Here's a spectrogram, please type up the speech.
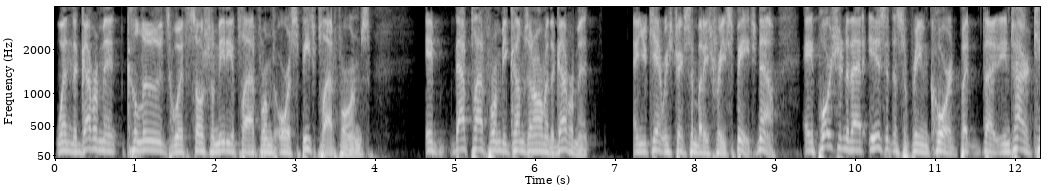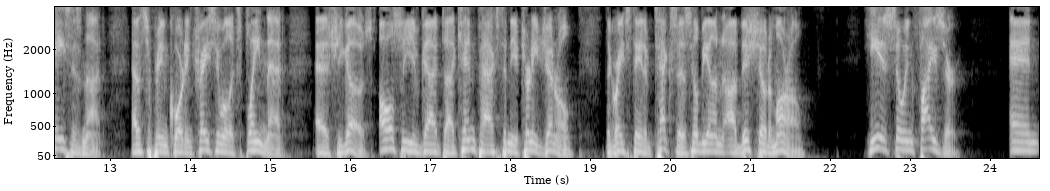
When the government colludes with social media platforms or speech platforms, it that platform becomes an arm of the government and you can't restrict somebody's free speech. Now, a portion of that is at the Supreme Court, but the entire case is not at the Supreme Court, and Tracy will explain that as she goes. Also, you've got uh, Ken Paxton, the Attorney General, the great state of Texas. He'll be on uh, this show tomorrow. He is suing Pfizer. And,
